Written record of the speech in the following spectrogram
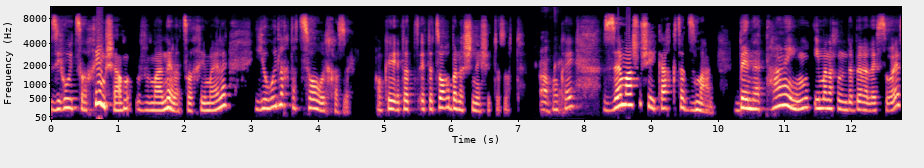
זיהוי צרכים שם ומענה לצרכים האלה, יוריד לך את הצורך הזה. אוקיי? את, את הצורך בנשנשת הזאת, אוקיי. אוקיי? זה משהו שייקח קצת זמן. בינתיים, אם אנחנו נדבר על SOS,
